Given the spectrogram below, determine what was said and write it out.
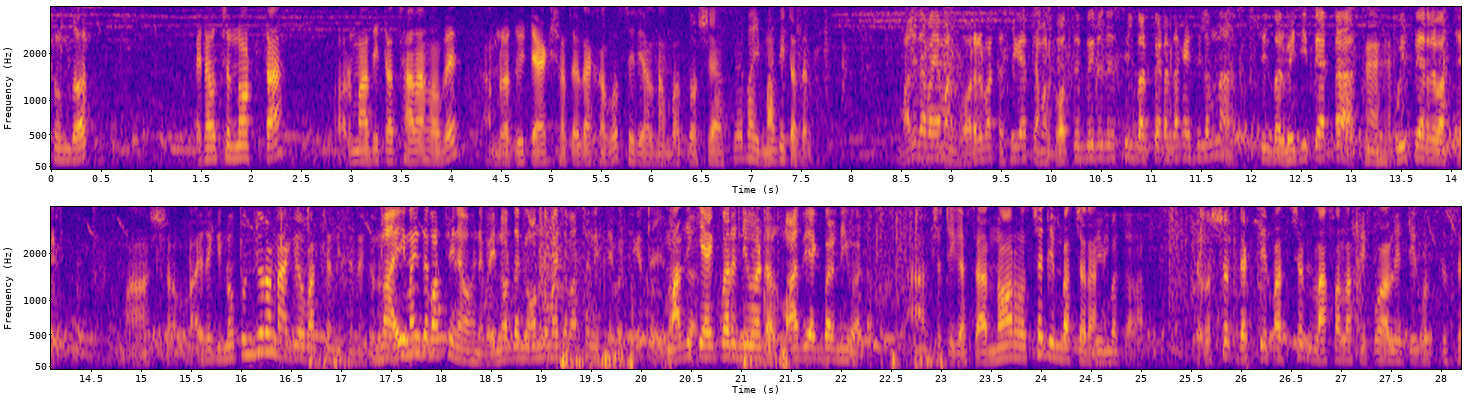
সুন্দর। এটা হচ্ছে নটটা। আর মাদিটা ছাড়া হবে। আমরা দুইটা একসাথে দেখাবো। সিরিয়াল নাম্বার দশে আছে। ভাই মাদিটা দেন। মাদিরা ভাই আমার ঘরের বাচ্চা ঠিক আছে? আমার গত বিরুদ্ধে সিলভার প্যাটা দেখাইছিলাম না? সিলভার ভেজি প্যাটটা হ্যাঁ, হ্যাঁ। ওই প্যারের বাচ্চা। মাশাল্লাহ এটা কি নতুন জোড়া না আগেও বাচ্চা এই জোড়া না এই মাইতে বাচ্চাই না ওখানে ভাই। নর্দে আমি অন্য মাইতে বাচ্চা নিচ্ছি এবার ঠিক আছে? মাদি কি একবারে নিউ অ্যাডাল মাদি একবার নিউ এটা আচ্ছা ঠিক আছে। আর নর হচ্ছে ডিম বাচ্চা রানী। ডিম বাচ্চা রাখে দর্শক দেখতে পাচ্ছেন লাফালাফি কোয়ালিটি করতেছে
